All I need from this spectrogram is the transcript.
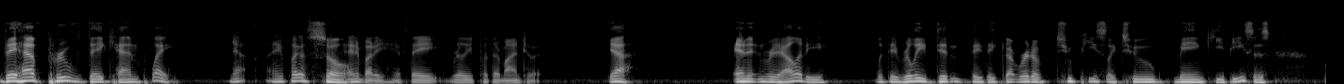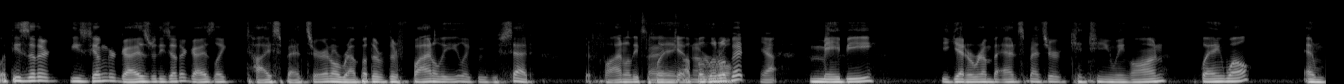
They have proved they can play. Yeah, and you play with So- anybody if they really put their mind to it. Yeah, and in reality, what they really didn't they they got rid of two pieces like two main key pieces. But these other these younger guys or these other guys like Ty Spencer and Oremba, they're they're finally like we, we've said, they're finally Started playing up a little roll. bit. Yeah, maybe you get Oremba and Spencer continuing on playing well, and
